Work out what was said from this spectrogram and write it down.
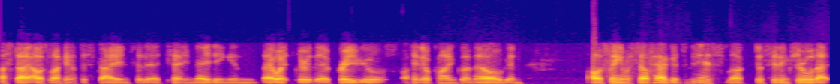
I stay. I was lucky enough to stay into their team meeting, and they went through their preview of. I think they were playing Glenelg, and I was thinking to myself, how good's this? Like just sitting through all that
